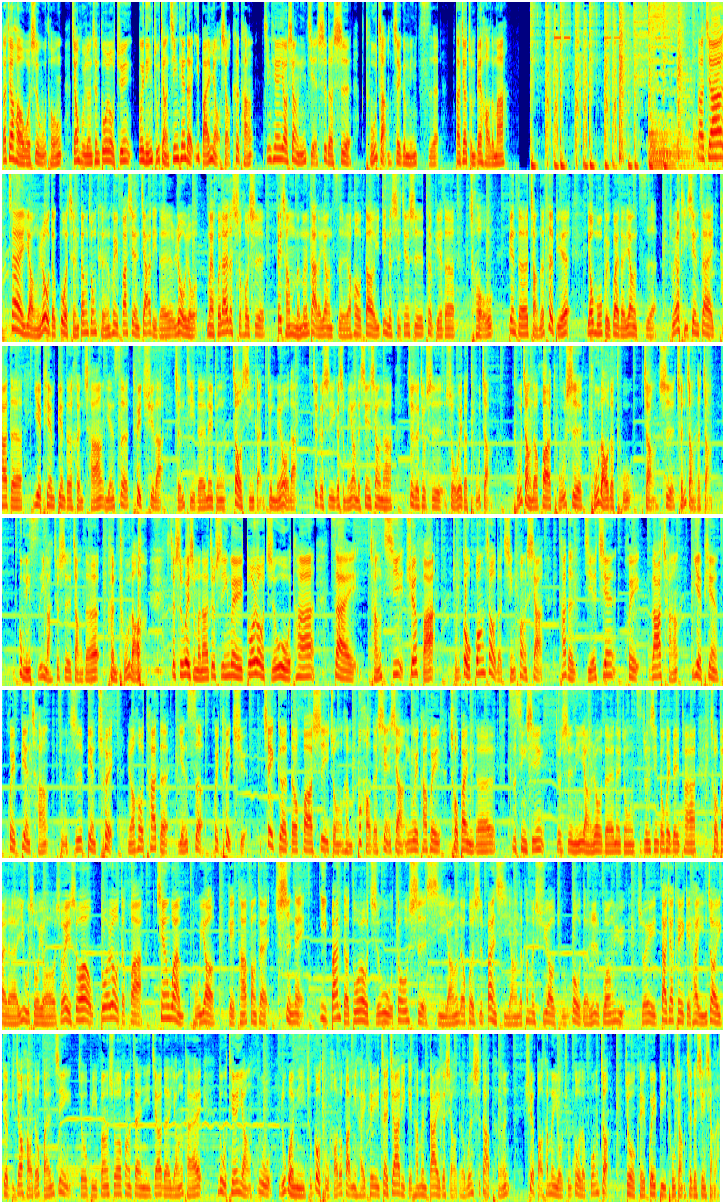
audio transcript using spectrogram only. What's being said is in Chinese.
大家好，我是吴桐，江湖人称多肉君，为您主讲今天的一百秒小课堂。今天要向您解释的是“土长”这个名词，大家准备好了吗？大家在养肉的过程当中，可能会发现家里的肉肉买回来的时候是非常萌萌哒的样子，然后到一定的时间是特别的丑，变得长得特别妖魔鬼怪的样子。主要体现在它的叶片变得很长，颜色褪去了，整体的那种造型感就没有了。这个是一个什么样的现象呢？这个就是所谓的徒长。徒长的话，徒是徒劳的徒，长是成长的长。顾名思义嘛，就是长得很徒劳。这是为什么呢？就是因为多肉植物它在长期缺乏足够光照的情况下，它的节间会拉长。叶片会变长，组织变脆，然后它的颜色会褪去。这个的话是一种很不好的现象，因为它会挫败你的自信心，就是你养肉的那种自尊心都会被它挫败的一无所有。所以说多肉的话，千万不要给它放在室内。一般的多肉植物都是喜阳的或者是半喜阳的，它们需要足够的日光浴，所以大家可以给它营造一个比较好的环境，就比方说放在你家的阳台，露天养护。如果你足够土豪的话，你还可以在家里给它们搭一个小的温室大棚，确保它们有足够的光照，就可以规避土长这个现象了。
